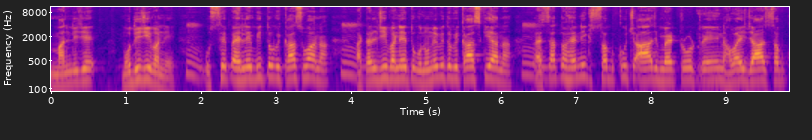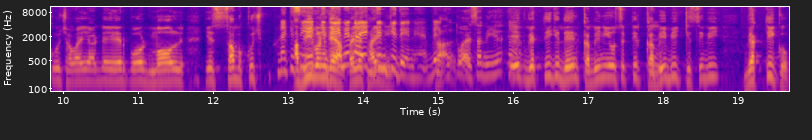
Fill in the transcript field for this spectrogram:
मान लीजिए मोदी जी बने उससे पहले भी तो विकास हुआ ना। अटल जी बने तो उन्होंने भी तो विकास किया ना। ऐसा तो है नहीं कि सब कुछ आज मेट्रो ट्रेन हवाई जहाज़ सब कुछ हवाई अड्डे एयरपोर्ट मॉल ये सब कुछ अभी बन गया है, पहले था ही नहीं। की देन है, बिल्कुल। हाँ, तो ऐसा नहीं है एक व्यक्ति की देन कभी नहीं हो सकती कभी भी किसी भी व्यक्ति को।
